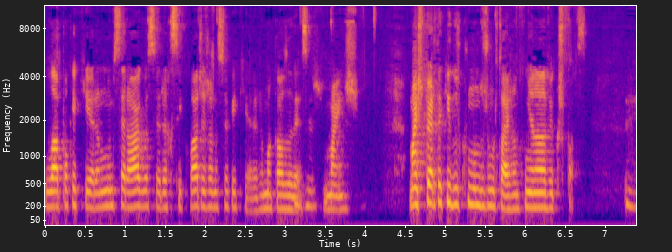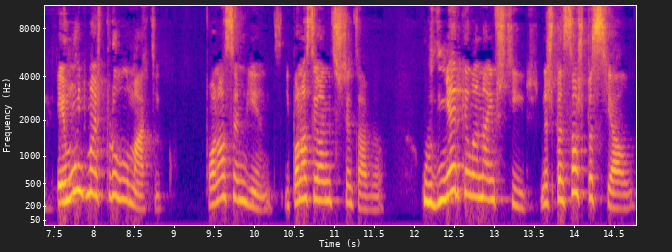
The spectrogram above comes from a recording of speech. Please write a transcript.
lá para o que é que era. Não lembro se era água, se era reciclagem, já não sei o que é que era. Era uma causa dessas. Uhum. Mais, mais perto aqui do comum dos mortais, não tinha nada a ver com o espaço. É muito mais problemático para o nosso ambiente e para o nosso desenvolvimento sustentável o dinheiro que ele anda a investir na expansão espacial.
